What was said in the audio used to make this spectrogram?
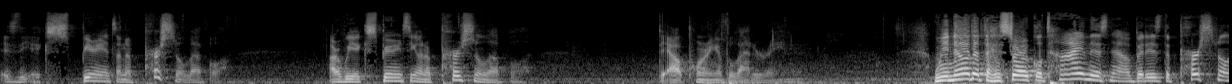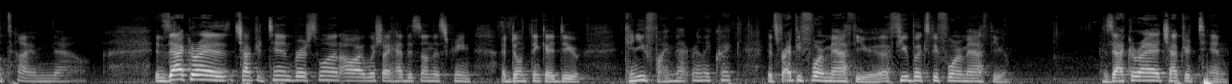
is the experience on a personal level. Are we experiencing on a personal level the outpouring of the latter rain? We know that the historical time is now, but is the personal time now? In Zechariah chapter 10, verse 1, oh, I wish I had this on the screen. I don't think I do. Can you find that really quick? It's right before Matthew, a few books before Matthew. Zechariah chapter 10,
